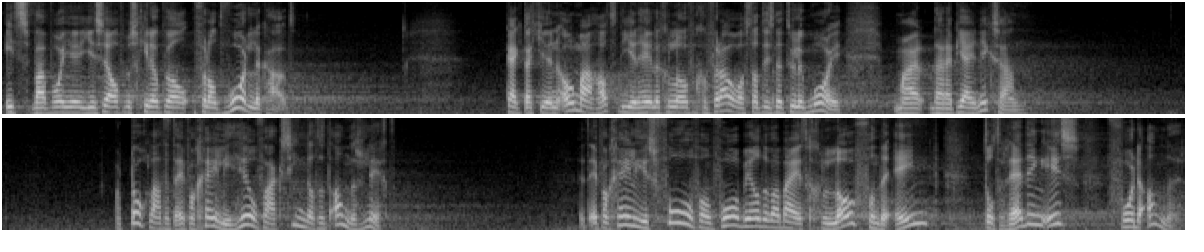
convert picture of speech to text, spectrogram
Iets waarvoor je jezelf misschien ook wel verantwoordelijk houdt. Kijk, dat je een oma had die een hele gelovige vrouw was, dat is natuurlijk mooi. Maar daar heb jij niks aan. Maar toch laat het evangelie heel vaak zien dat het anders ligt. Het evangelie is vol van voorbeelden waarbij het geloof van de een tot redding is voor de ander.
